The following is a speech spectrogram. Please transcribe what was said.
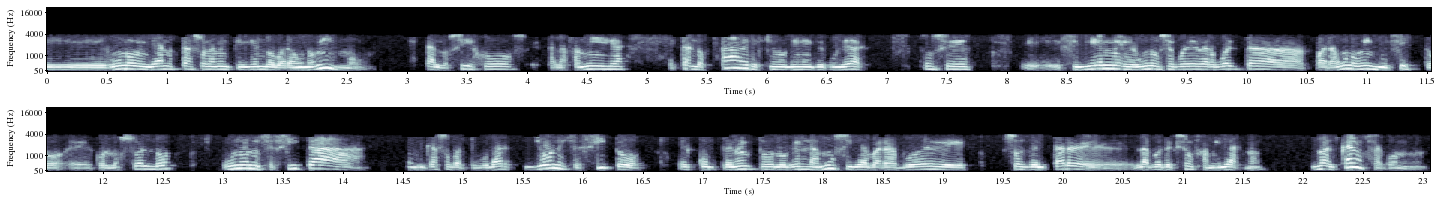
uno ya no está solamente viviendo para uno mismo, están los hijos, está la familia, están los padres que uno tiene que cuidar. Entonces, eh, si bien eh, uno se puede dar vuelta para uno mismo, insisto, eh, con los sueldos, uno necesita, en mi caso particular, yo necesito el complemento de lo que es la música para poder solventar la protección familiar, ¿no? No alcanza con,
